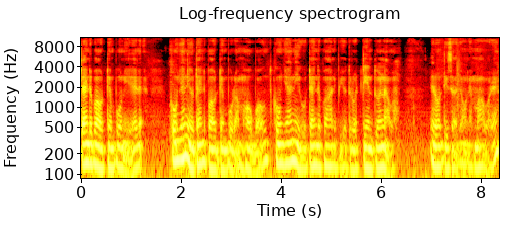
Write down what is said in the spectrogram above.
တိုင်းတစ်ပေါက်တင်ပို့နေတယ်တဲ့ကုန်ကျန်းတွေကိုတိုင်းတစ်ပေါက်တင်ပို့တာမဟုတ်ပါဘူးကုန်ကျန်းတွေကိုတိုင်းတစ်ပါးနေပြီးတော့သူတို့တင်သွင်းတာပါအဲ့တော့ဒီစာကြောင့်လည်းမှားပါတယ်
